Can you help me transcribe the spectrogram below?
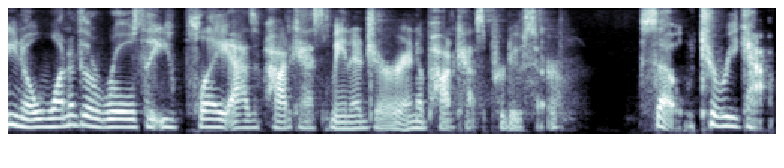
you know, one of the roles that you play as a podcast manager and a podcast producer. So, to recap,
